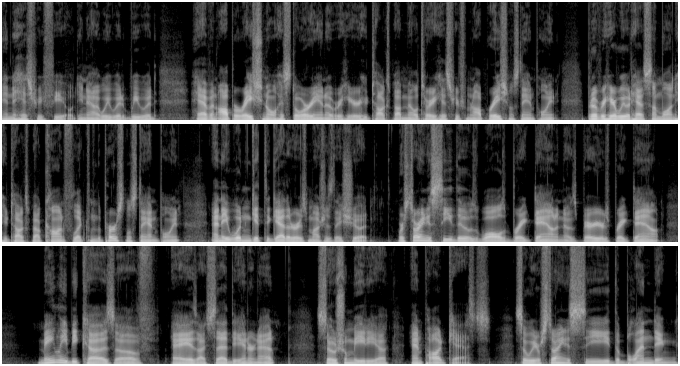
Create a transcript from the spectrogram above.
in the history field. You know, we would we would have an operational historian over here who talks about military history from an operational standpoint. But over here, we would have someone who talks about conflict from the personal standpoint, and they wouldn't get together as much as they should. We're starting to see those walls break down and those barriers break down, mainly because of, A, as I've said, the internet, social media, and podcasts. So we are starting to see the blending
